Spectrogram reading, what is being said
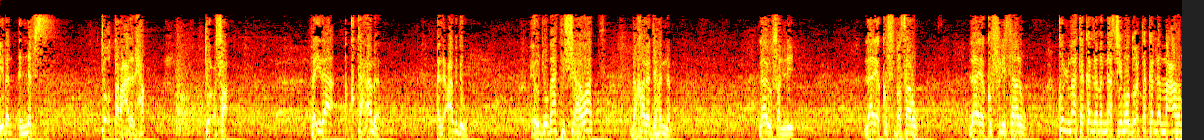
إذا النفس تؤطر على الحق تعصى. فإذا اقتحم العبد حجبات الشهوات دخل جهنم. لا يصلي لا يكف بصره لا يكف لسانه. كل ما تكلم الناس في موضوع تكلم معهم.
